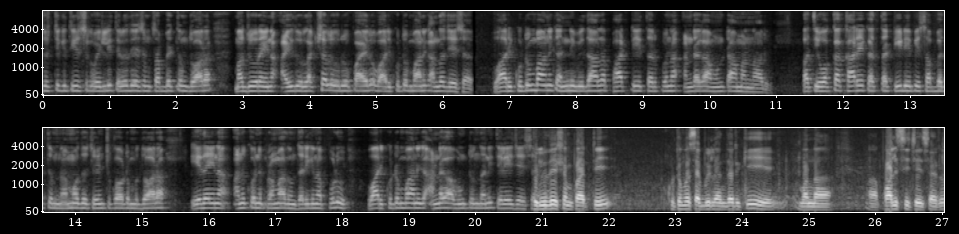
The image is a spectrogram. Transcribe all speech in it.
దృష్టికి తీసుకువెళ్ళి తెలుగుదేశం సభ్యత్వం ద్వారా మంజూరైన ఐదు లక్షల రూపాయలు వారి కుటుంబానికి అందజేశారు. వారి కుటుంబానికి అన్ని విధాల పార్టీ తరపున అండగా ఉంటామన్నారు. ప్రతి ఒక్క కార్యకర్త టీడీపీ సభ్యత్వం నమోదు చేయించుకోవడం ద్వారా ఏదైనా అనుకోని ప్రమాదం జరిగినప్పుడు వారి కుటుంబానికి అండగా ఉంటుందని తెలియజేశారు. తెలుగుదేశం పార్టీ కుటుంబ సభ్యులందరికీ మొన్న పాలసీ చేశారు.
